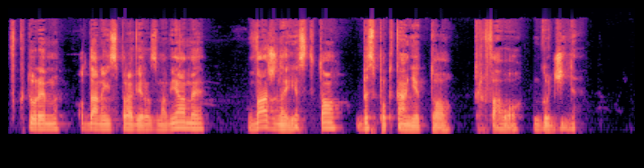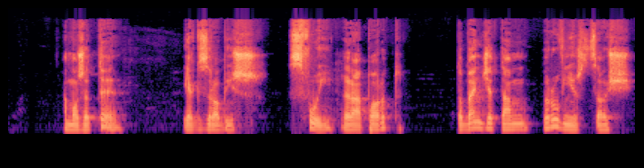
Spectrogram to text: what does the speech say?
w którym o danej sprawie rozmawiamy. Ważne jest to, by spotkanie to trwało godzinę. A może ty, jak zrobisz swój raport, to będzie tam również coś,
